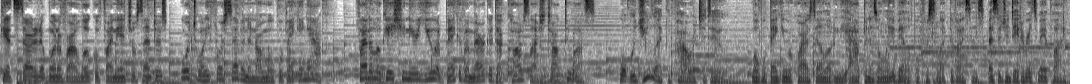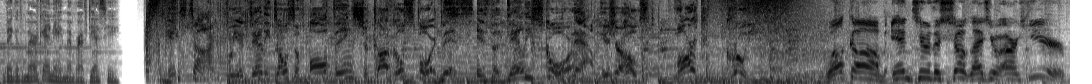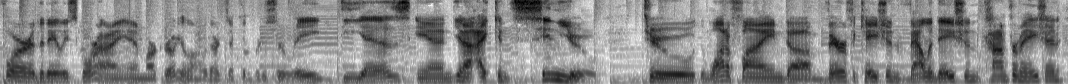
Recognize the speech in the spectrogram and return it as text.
Get started at one of our local financial centers or 24-7 in our mobile banking app. Find a location near you at bankofamerica.com slash talk to us. What would you like the power to do? Mobile banking requires downloading the app and is only available for select devices. Message and data rates may apply. Bank of America and a member FDIC. It's time for your daily dose of all things Chicago sports. This is the Daily Score. Now, here's your host, Mark Grote. Welcome into the show. Glad you are here for the Daily Score. I am Mark Grote along with our executive producer, Ray Diaz. And, you know, I continue to want to find um, verification, validation, confirmation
